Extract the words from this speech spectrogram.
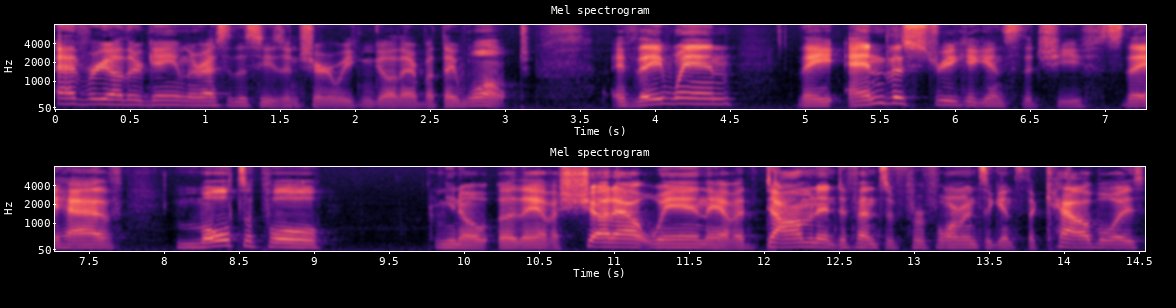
every other game the rest of the season sure we can go there but they won't if they win they end the streak against the Chiefs. They have multiple, you know, uh, they have a shutout win. They have a dominant defensive performance against the Cowboys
